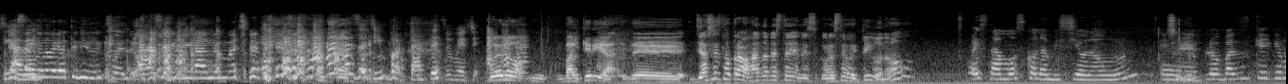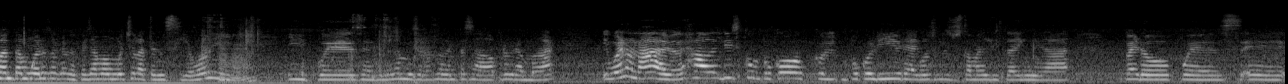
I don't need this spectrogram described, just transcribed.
Sí, a Ese ver. no lo había tenido en cuenta. Seguir mirando el machete. Eso es importante, su merced. Bueno, Valkyria, de, ya se está trabajando en este, en este- con este objetivo, ¿no? Estamos con ambición aún. Eh, Sí. Lo que pasa es que que man tan bueno es algo que llama mucho la atención y, Ajá. y pues en las han empezado a programar. Y bueno, nada, yo he dejado el disco un poco, un poco libre, a algunos les gusta Maldita Dignidad, pero pues eh,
